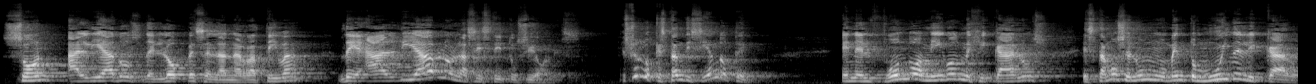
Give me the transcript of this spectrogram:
son aliados de López en la narrativa de al diablo las instituciones. Eso es lo que están diciéndote. En el fondo, amigos mexicanos, estamos en un momento muy delicado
